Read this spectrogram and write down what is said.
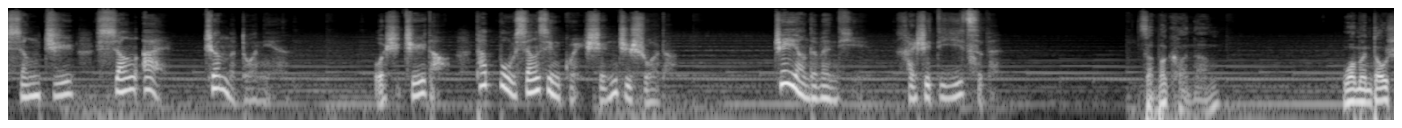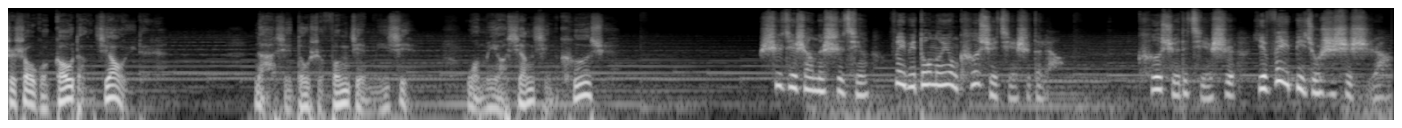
相知、相爱这么多年，我是知道他不相信鬼神之说的。这样的问题还是第一次问。怎么可能？我们都是受过高等教育的人，那些都是封建迷信。我们要相信科学。世界上的事情未必都能用科学解释得了，科学的解释也未必就是事实啊。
